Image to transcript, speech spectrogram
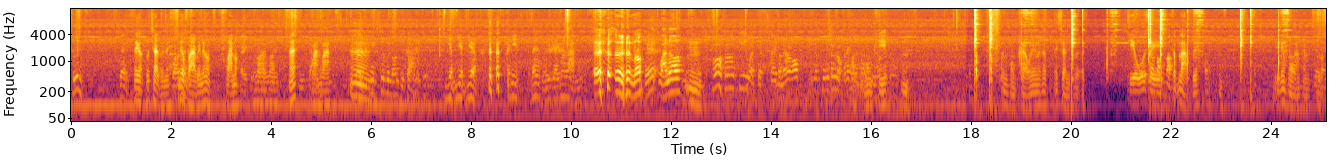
ะนี่ก็รสชาติเป็นไงเนื้อปลาเป็นไงหวานเนาะวานวานหวานหวานเออนี่คือเป็นนอนถือกาเยี่ยมเยี่ยมเยี่ยมอันนี้ได้สวยใจมาหลานเออเนาะเอ๊ะหวานเนาะอืมโอ้โหกี้ว่าจะใส่บะนาวออฟมันจะปรุงทั้งหนอกก็ได้โอเคอืมต้นของเขาเนี่ยนะครับไอ้สันเผือเจียวใส่กับหลาบเลยนี่ได้หอมกันด้วย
